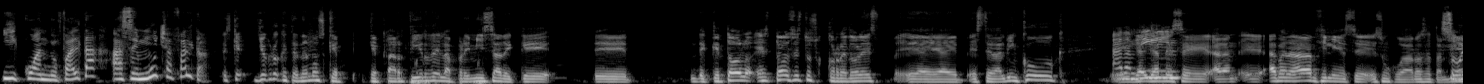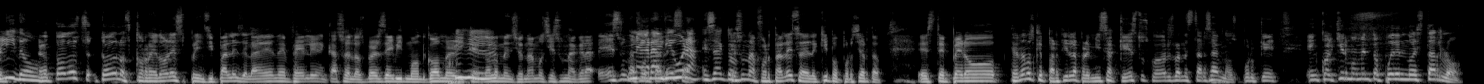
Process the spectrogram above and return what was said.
y cuando falta, hace mucha falta. Es que yo creo que tenemos que, partir de la premisa de que eh, de que todo todos estos corredores, eh, este Dalvin Cook, eh, Adam eh, Adam, Adam, es, un jugadoroso también. Sólido. Pero todos, todos los corredores principales de la NFL, en el caso de los Bears, David Montgomery, que no lo mencionamos, y es una, es una, gran figura, exacto. Es una fortaleza del equipo, por cierto. Este, pero tenemos que partir la premisa que estos jugadores van a estar sanos, porque en cualquier momento pueden no estarlo,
